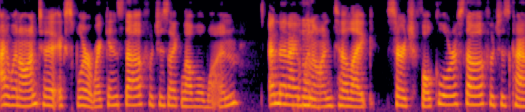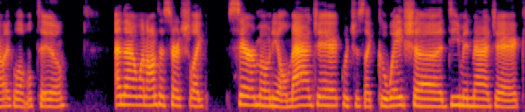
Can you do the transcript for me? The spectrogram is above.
I went on to explore Wiccan stuff, which is like level one, and then I went Mm. on to like search folklore stuff, which is kind of like level two. And then I went on to search like ceremonial magic, which is like Goetia, demon magic,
